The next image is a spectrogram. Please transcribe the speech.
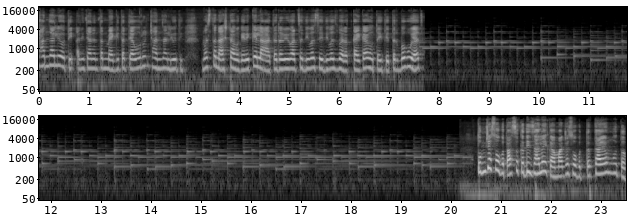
छान झाले होते. आणि त्यानंतर मॅगी तर त्यावरून छान झाली होती. मस्त नाश्ता वगैरे केला. आता रविवारचा दिवस आहे. दिवसभरात काय काय होतं ते तर बघूयाच. तुमच्यासोबत असं कधी झालं आहे का? माझ्यासोबत तर कायम होतं.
